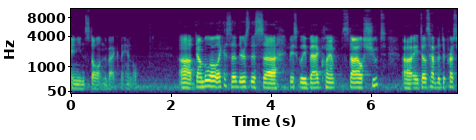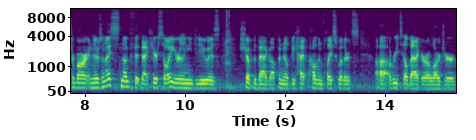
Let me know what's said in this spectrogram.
and you install it in the back of the handle. Uh, down below, like I said, there's this uh, basically bag clamp style chute. Uh, it does have the depressor bar and there's a nice snug fit back here, so all you really need to do is shove the bag up and it'll be held in place whether it's uh, a retail bag or a larger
